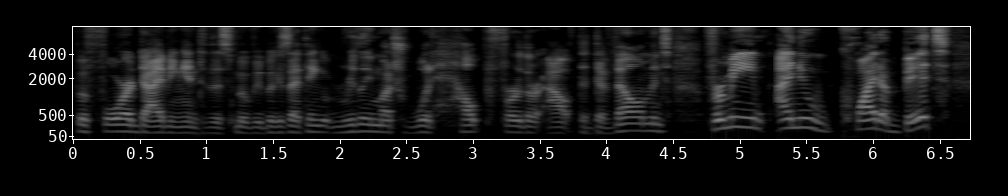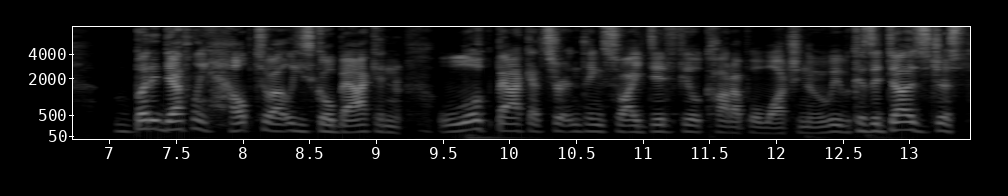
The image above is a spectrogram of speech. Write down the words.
before diving into this movie because I think it really much would help further out the development. For me, I knew quite a bit, but it definitely helped to at least go back and look back at certain things so I did feel caught up while watching the movie because it does just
